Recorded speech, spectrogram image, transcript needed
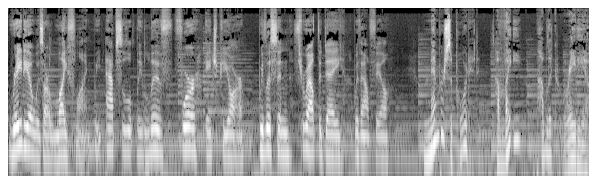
radio is our lifeline. We absolutely live for HPR. We listen throughout the day without fail. Member supported Hawaii Public Radio.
